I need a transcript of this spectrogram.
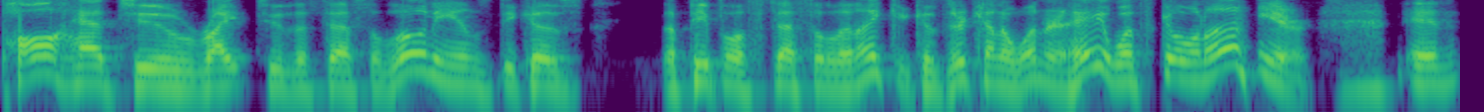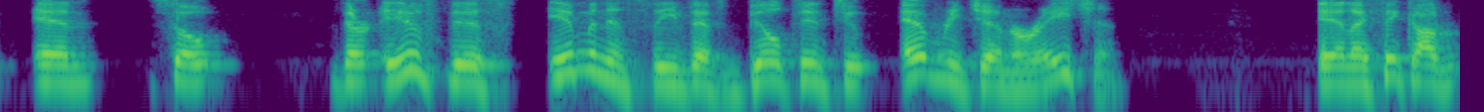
Paul had to write to the Thessalonians because the people of Thessalonica, because they're kind of wondering, hey, what's going on here? And and so there is this imminency that's built into every generation. And I think God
